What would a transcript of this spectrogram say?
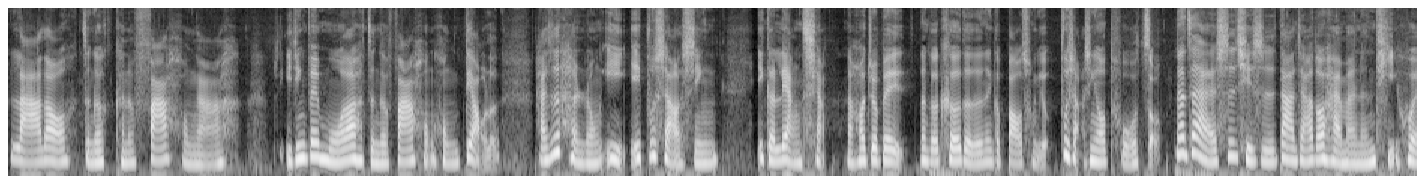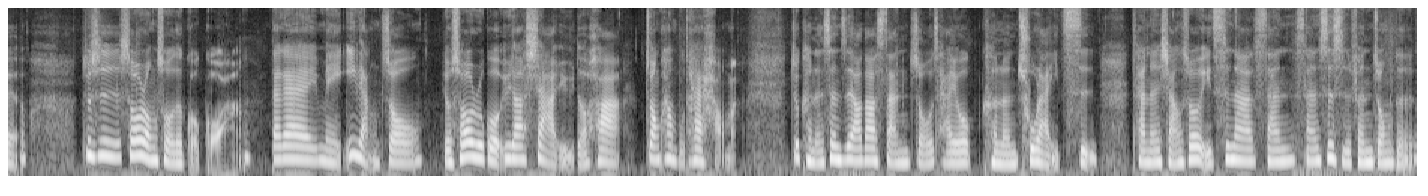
拉到整个可能发红啊。已经被磨到整个发红红掉了，还是很容易一不小心一个踉跄，然后就被那个科德的那个暴虫又不小心又拖走。那再来是，其实大家都还蛮能体会的，就是收容所的狗狗啊，大概每一两周，有时候如果遇到下雨的话，状况不太好嘛，就可能甚至要到三周才有可能出来一次，才能享受一次那三三四十分钟的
